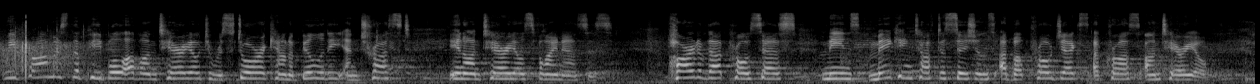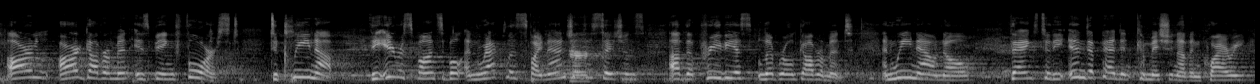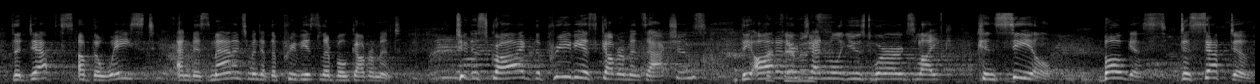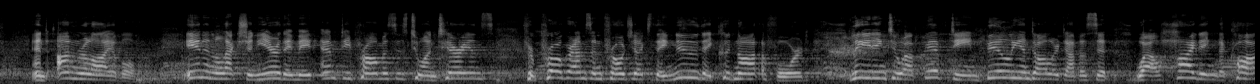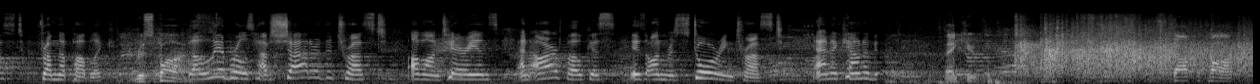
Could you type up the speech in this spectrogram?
We promised the people of Ontario to restore accountability and trust in Ontario's finances. Part of that process means making tough decisions about projects across Ontario. Our, our government is being forced to clean up the irresponsible and reckless financial decisions of the previous Liberal government. And we now know, thanks to the Independent Commission of Inquiry, the depths of the waste and mismanagement of the previous Liberal government. To describe the previous government's actions, the Auditor General used words like conceal, bogus, deceptive and unreliable. In an election year, they made empty promises to Ontarians for programs and projects they knew they could not afford, leading to a $15 billion deficit while hiding the cost from the public. Response. The Liberals have shattered the trust of Ontarians, and our focus is on restoring trust and accountability. Thank you. Stop the clock.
